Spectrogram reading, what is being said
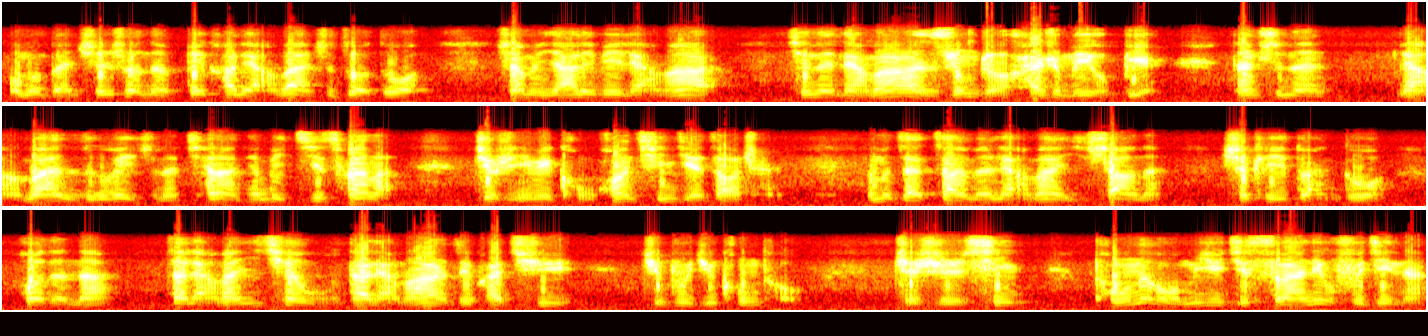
我们本身说呢，背靠两万是做多，上面压力位两万二，现在两万二的中轴还是没有变，但是呢，两万的这个位置呢，前两天被击穿了，就是因为恐慌情节造成。那么在站稳两万以上呢，是可以短多，或者呢，在两万一千五到两万二这块区域去布局空头，这是锌。铜呢，我们预计四万六附近呢，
